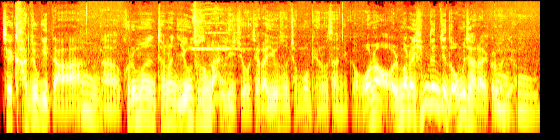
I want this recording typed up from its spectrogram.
제 가족이다. 음. 아, 그러면 저는 이혼 소송 말리죠. 제가 이혼 소송 전문 변호사니까 워낙 얼마나 힘든지 너무 잘 알거든요. 음.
